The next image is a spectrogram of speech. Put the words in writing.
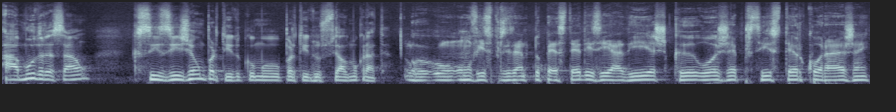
à moderação que se exige a um partido como o Partido Social Democrata. Um, um vice-presidente do PSD dizia há dias que hoje é preciso ter coragem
